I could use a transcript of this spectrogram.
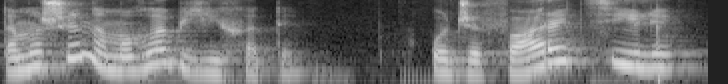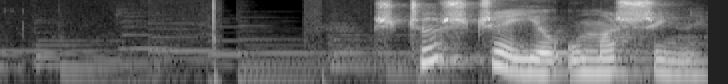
та машина могла б їхати. Отже, фари цілі. Що ще є у машини?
